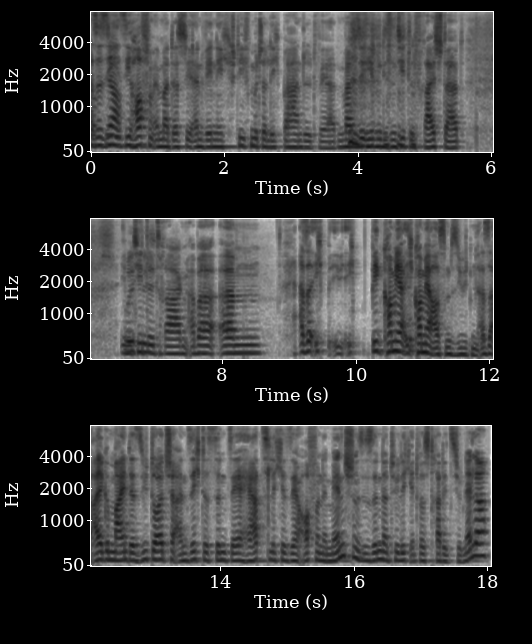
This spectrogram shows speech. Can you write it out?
Also sie, ja. sie hoffen immer, dass sie ein wenig stiefmütterlich behandelt werden, weil sie eben diesen Titel Freistaat im Richtig. Titel tragen. Aber ähm, also ich, ich komme ja, ich komme ja aus dem Süden. Also allgemein der Süddeutsche an sich, das sind sehr herzliche, sehr offene Menschen. Sie sind natürlich etwas traditioneller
